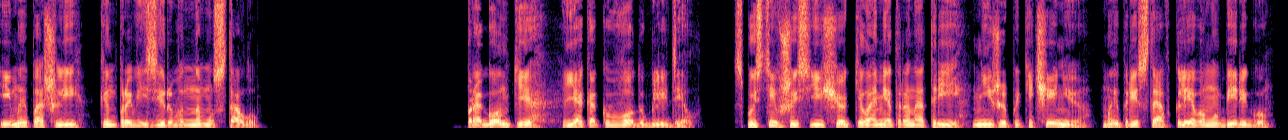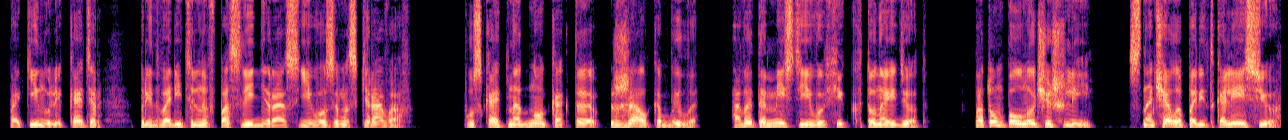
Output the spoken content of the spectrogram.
И мы пошли к импровизированному столу. Про гонки я как в воду глядел. Спустившись еще километра на три ниже по течению, мы, пристав к левому берегу, покинули катер, предварительно в последний раз его замаскировав. Пускать на дно как-то жалко было, а в этом месте его фиг кто найдет. Потом полночи шли. Сначала по редколесью,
